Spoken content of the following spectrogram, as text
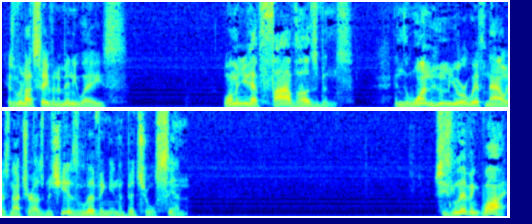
because we're not saving them anyways. Woman, you have five husbands, and the one whom you are with now is not your husband. She is living in habitual sin. She's living, why?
